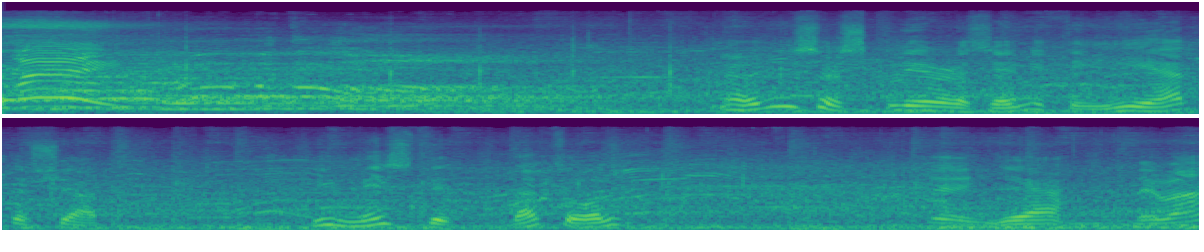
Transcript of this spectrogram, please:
play. No, this is as clear as anything. He had the shot. He missed it. That's all. Okay. Yeah. Di ba?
